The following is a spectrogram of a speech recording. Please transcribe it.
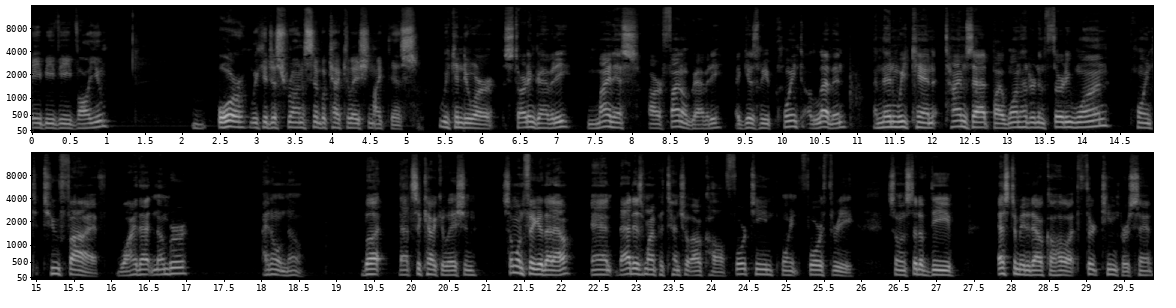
ABV volume. Or we could just run a simple calculation like this. We can do our starting gravity minus our final gravity. That gives me 0.11. And then we can times that by 131.25. Why that number? I don't know. But that's the calculation. Someone figured that out. And that is my potential alcohol, 14.43. So instead of the estimated alcohol at 13%,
